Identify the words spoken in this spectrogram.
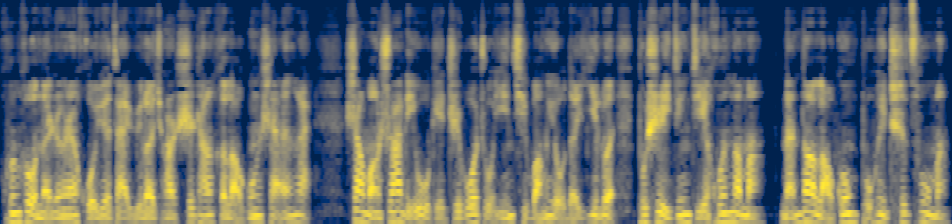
婚后呢仍然活跃在娱乐圈，时常和老公晒恩爱，上网刷礼物给直播主，引起网友的议论。不是已经结婚了吗？难道老公不会吃醋吗？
